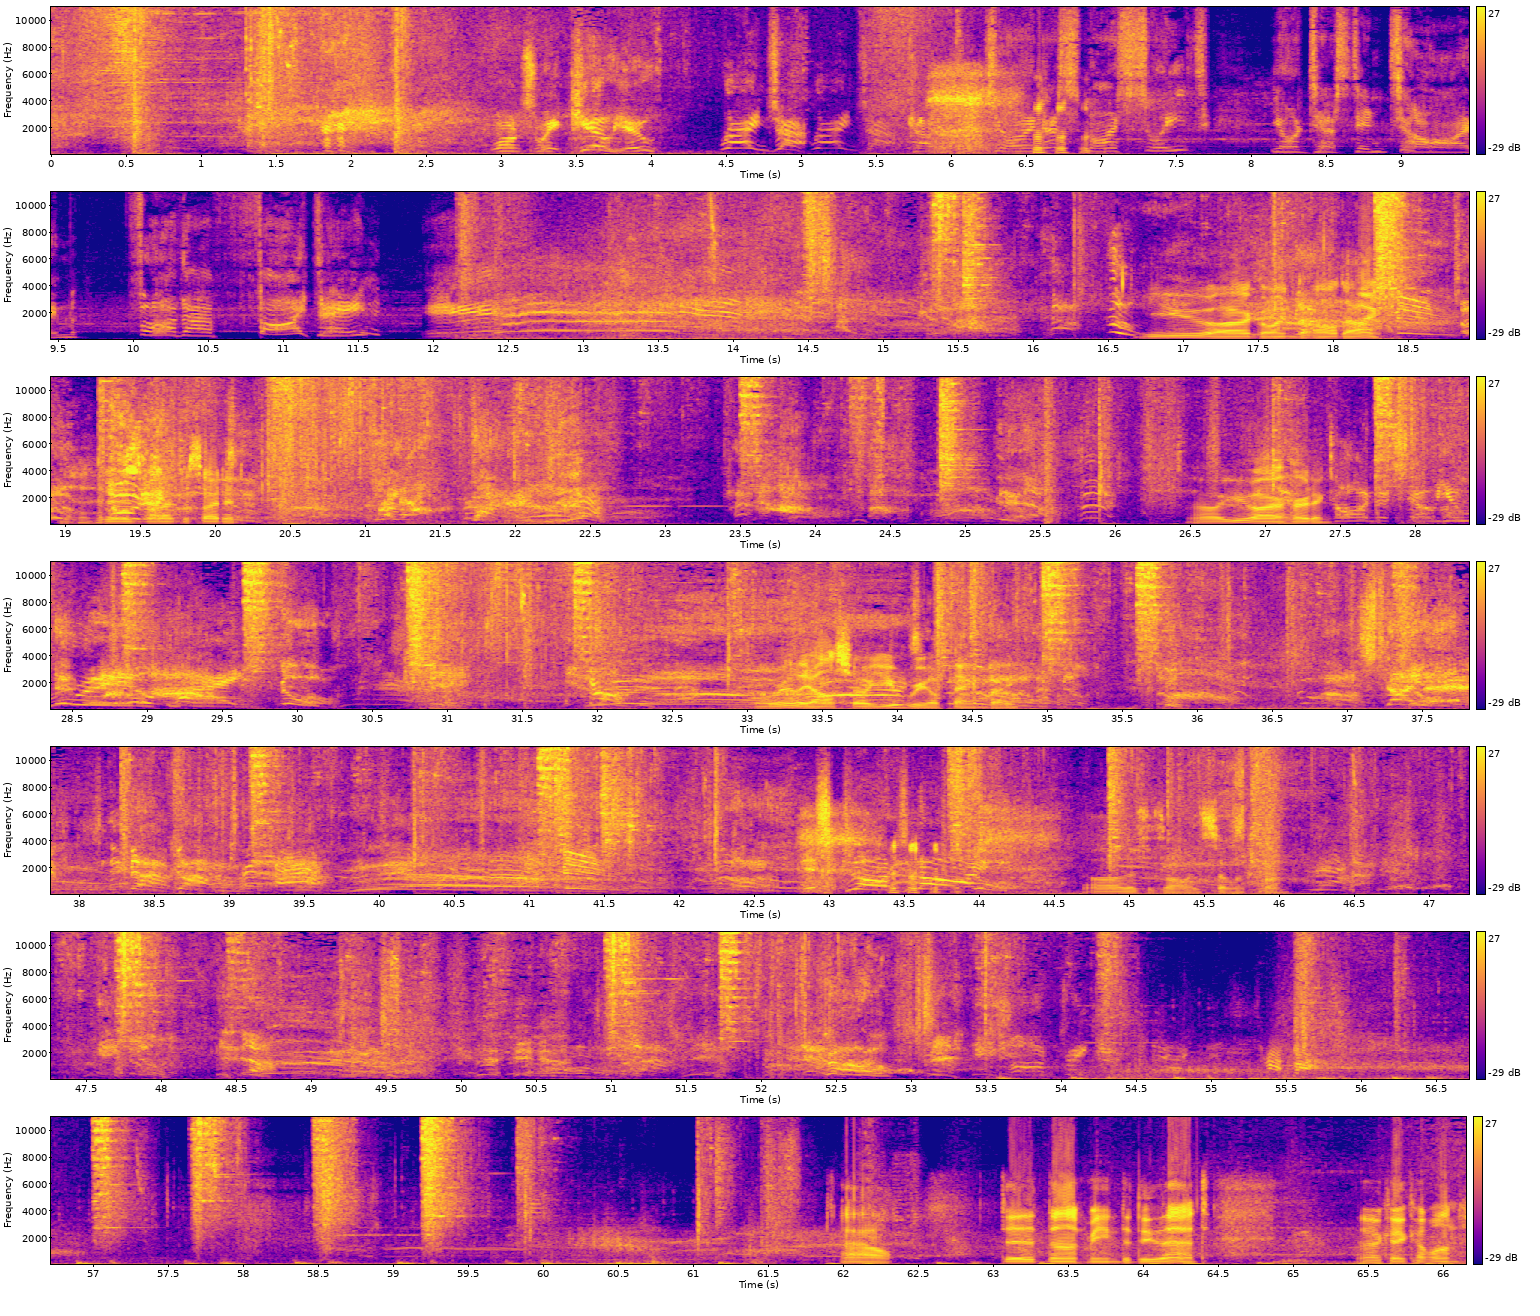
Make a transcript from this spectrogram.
Once we kill you, Ranger! Ranger! Come to join us, my sweet. You're just in time. For the fighting! You are going to all die. That is what I've decided. Oh, you are hurting. Time to show you real pain! Well, really, I'll show you real pain, buddy. Stay there! This clock's mine! Oh, this is always so much fun. Did not mean to do that. Okay, come on.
